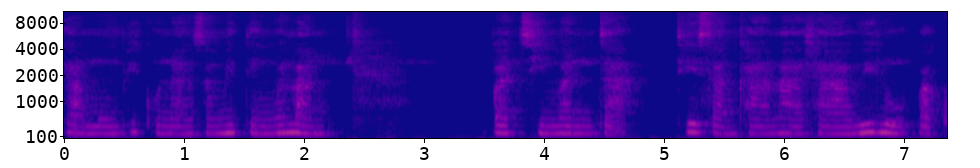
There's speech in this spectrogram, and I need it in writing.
กามุงพิกุนังสมิติงวลัง ปัจฉิมันจะที่สังคาราชาวิรูปโค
